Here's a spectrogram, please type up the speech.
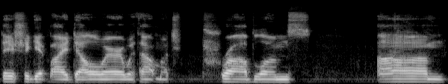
They should get by Delaware without much problems. Um,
